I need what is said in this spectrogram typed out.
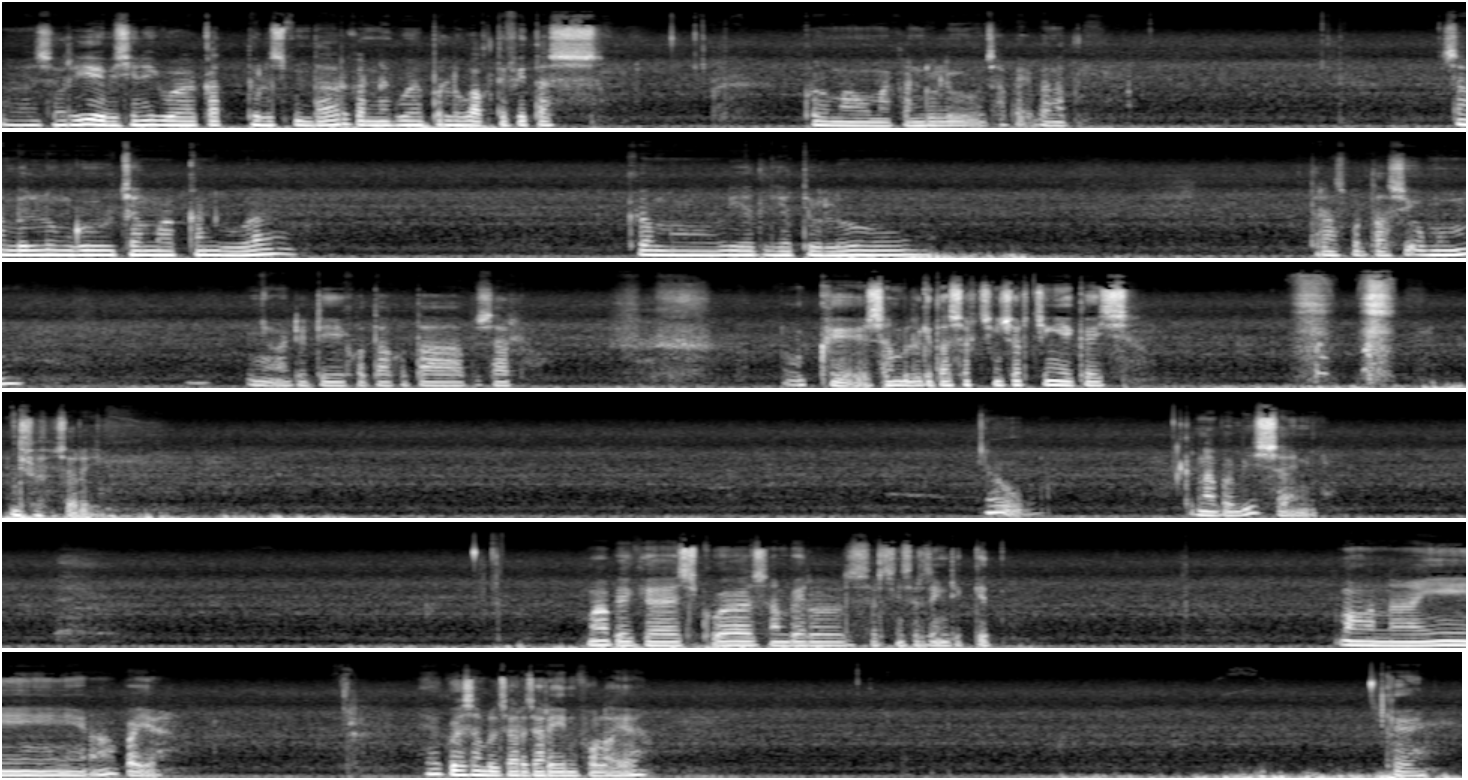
Eh, sorry ya di sini gue cut dulu sebentar karena gue perlu aktivitas. Gue mau makan dulu capek banget. Sambil nunggu jam makan gue gue mau lihat-lihat dulu transportasi umum yang ada di kota-kota besar. Oke sambil kita searching-searching ya guys Aduh, sorry. Oh, kenapa bisa ini? Maaf ya guys, gua sambil searching-searching dikit mengenai apa ya? Ya gue sambil cari-cari info lah ya. Oke. Okay.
